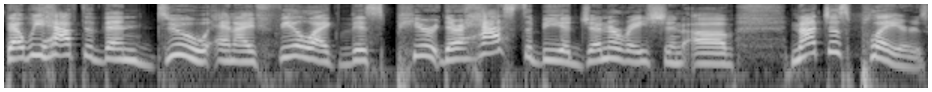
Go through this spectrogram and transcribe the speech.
that we have to then do. And I feel like this period, there has to be a generation of not just players,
